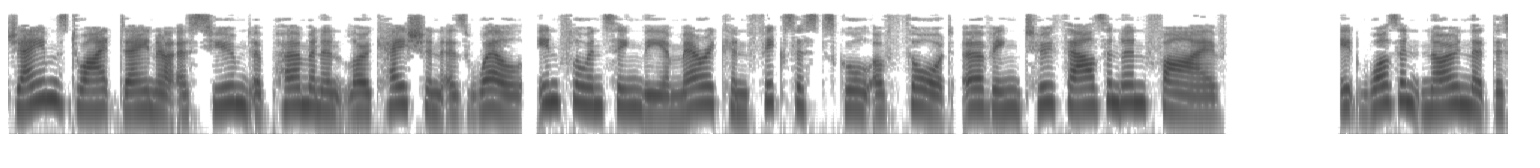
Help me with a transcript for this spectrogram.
James Dwight Dana assumed a permanent location as well, influencing the American fixist school of thought Irving 2005. It wasn't known that the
